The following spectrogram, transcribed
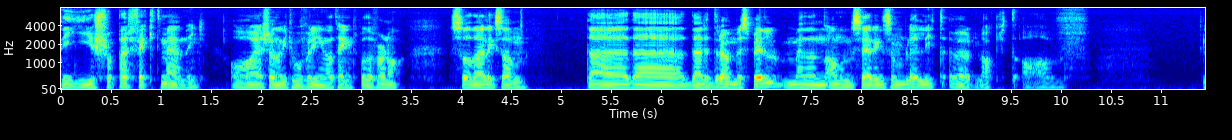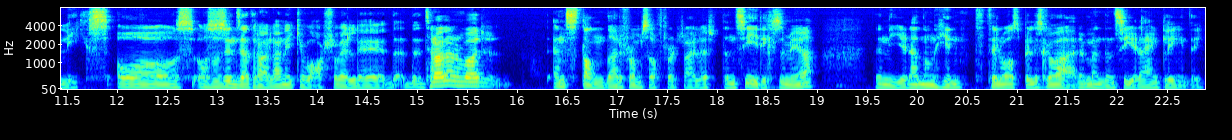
De gir så perfekt mening, og jeg skjønner ikke hvorfor ingen har tenkt på det før nå. Så det er liksom Det, det, det er et drømmespill med en annonsering som ble litt ødelagt av leaks. Og, og så syns jeg traileren ikke var så veldig det- det- Traileren var en standard From Software-trailer. Den sier ikke så mye. Den gir deg noen hint til hva spillet skal være, men den sier deg egentlig ingenting.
